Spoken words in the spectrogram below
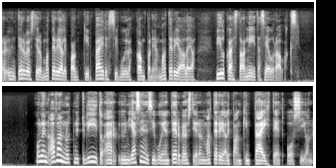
ryn terveystiedon materiaalipankkiin päihdesivuille kampanjan materiaaleja. Vilkaistaan niitä seuraavaksi. Olen avannut nyt Liito ryn jäsensivujen terveystiedon materiaalipankin päihteet-osion.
